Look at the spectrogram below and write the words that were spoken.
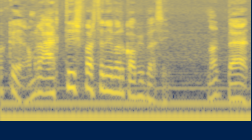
ওকে আমরা আটত্রিশ পার্সেন্ট এবার কপি পাচ্ছি। নট ব্যাড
